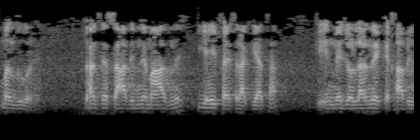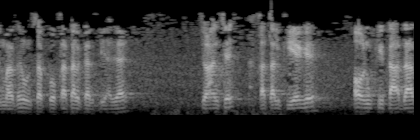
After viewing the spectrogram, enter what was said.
منظور ہے۔ جان سے سعد ابن معاذ نے یہی فیصلہ کیا تھا کہ ان میں جو لڑنے کے قابل مرد ہیں ان سب کو قتل کر دیا جائے۔ چنانچہ قتل کیے گئے اور ان کی تعداد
